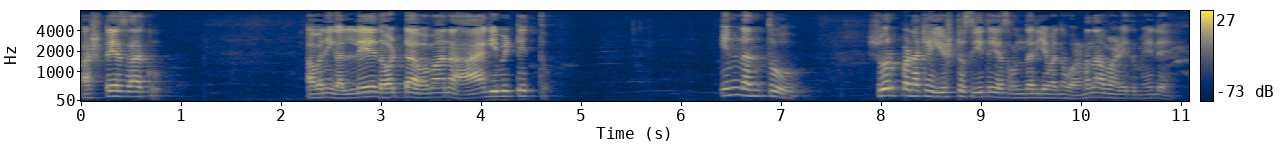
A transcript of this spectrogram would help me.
ಅಷ್ಟೇ ಸಾಕು. ಅವನಿಗೆ ಅಲ್ಲೇ ದೊಡ್ಡ ಅವಮಾನ ಆಗಿಬಿಟ್ಟಿತ್ತು. ಇನ್ನಂತೂ ಶೂರ್ಪಣಕ್ಕೆ ಎಷ್ಟು ಸೀತೆಯ ಸೌಂದರ್ಯವನ್ನು ವರ್ಣನ ಮಾಡಿದ ಮೇಲೆ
